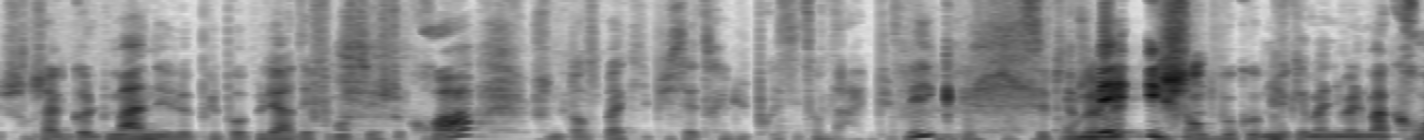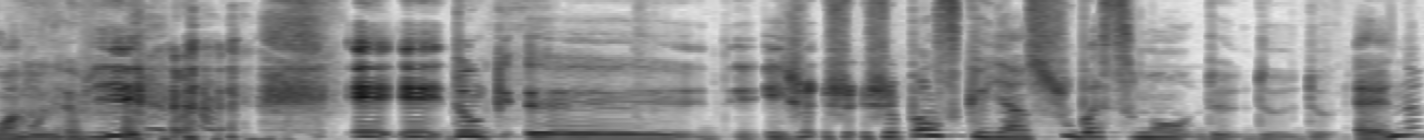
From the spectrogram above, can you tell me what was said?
Jean-Jacques Goldman est le plus populaire des Français, je crois. Je ne pense pas qu'il puisse être élu président de la République. Mais il chante beaucoup mieux qu'Emmanuel Macron, à mon avis. et, donc, je, pense qu'il y a un soubassement de, de haine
